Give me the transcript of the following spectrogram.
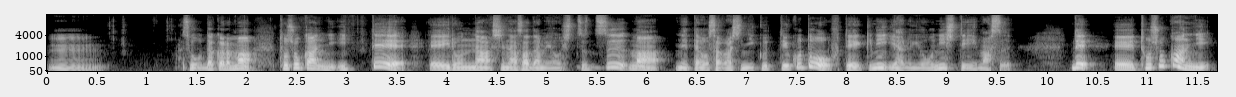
うん。そう。だからまあ、図書館に行って、えー、いろんな品定めをしつつ、まあ、ネタを探しに行くっていうことを不定期にやるようにしています。で、えー、図書館に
